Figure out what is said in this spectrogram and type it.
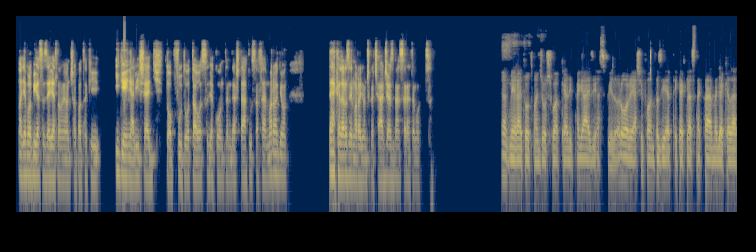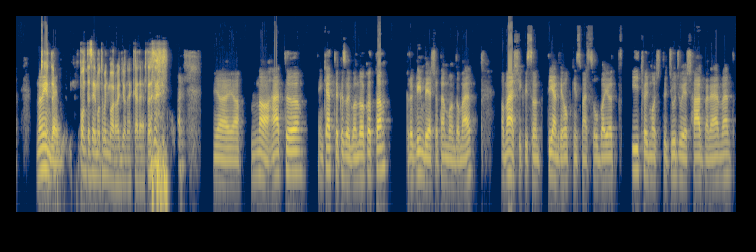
nagyjából a Bills az egyetlen olyan csapat, aki igényel is egy top futót ahhoz, hogy a contender státusza fennmaradjon, de Keller azért maradjon, csak a Chargersben szeretem ott. Hát miért hát ott van Joshua Kelly, meg Isaiah Spiller, óriási fantazi értékek lesznek, felmegyek el. Na mindegy. Pont ezért mondtam, hogy maradjon-e Keller. ja, ja. Na, hát én kettő között gondolkodtam, akkor a Green Bay eset nem mondom el. A másik viszont DeAndre Hopkins már szóba jött, így, hogy most Juju és Hardman elment,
